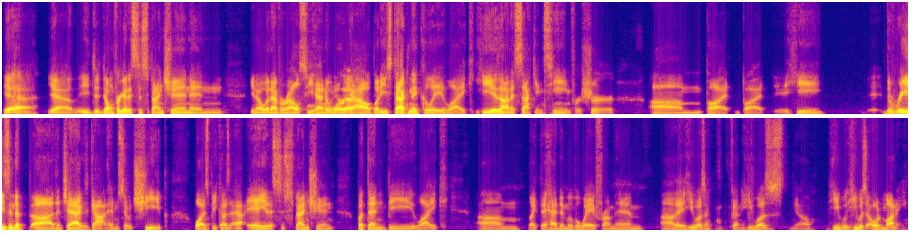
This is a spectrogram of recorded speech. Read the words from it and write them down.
yeah, yeah. He, don't forget his suspension and you know whatever else he had oh, to work yeah. out. But he's technically like he is on a second team for sure. Um, but but he, the reason that uh, the Jags got him so cheap was because a the suspension, but then b like um, like they had to move away from him. Uh, they, he wasn't gonna, he was, you know, he he was owed money.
